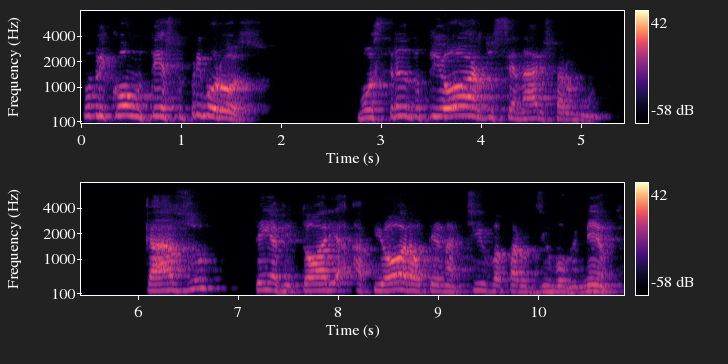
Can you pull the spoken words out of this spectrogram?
publicou um texto primoroso mostrando o pior dos cenários para o mundo. Caso tenha vitória a pior alternativa para o desenvolvimento,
